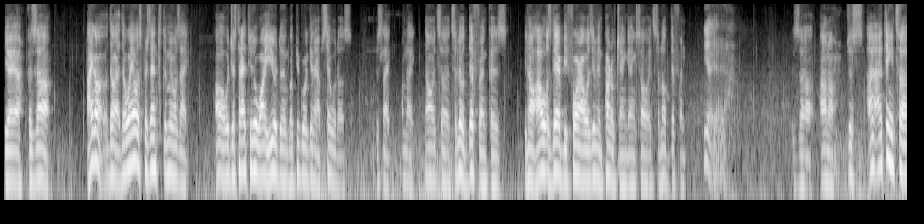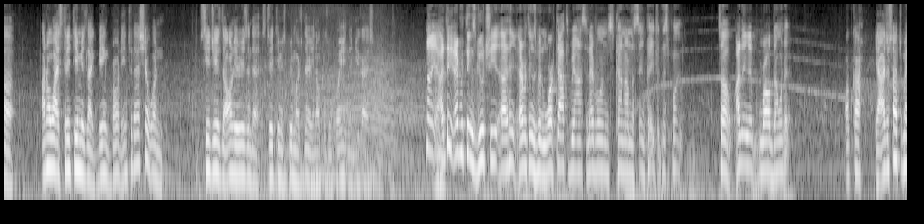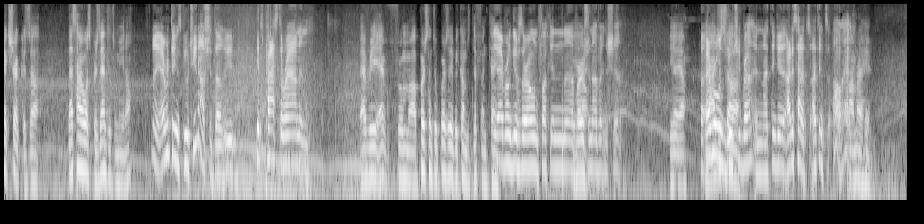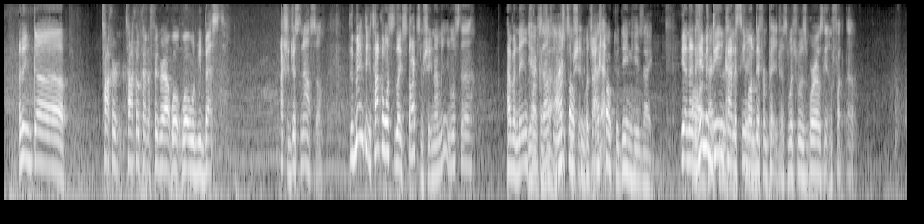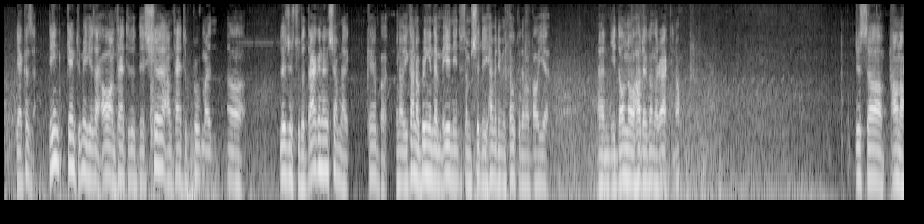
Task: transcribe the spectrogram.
Yeah, yeah. Cause uh, I got the the way it was presented to me was like, oh, we're just trying to do what you're doing, but people were getting upset with us. Just like I'm like, no, it's a it's a little different, cause you know I was there before I was even part of Chang Gang, so it's a lot different. Yeah, yeah, yeah. Cause uh, I don't know, just I I think it's uh, I don't know why street team is like being brought into that shit when CG is the only reason that street team is pretty much there, you know, cause with Wayne and you guys. No, yeah, I think everything's Gucci. I think everything's been worked out, to be honest, and everyone's kind of on the same page at this point. So I think we're all done with it. Okay. Yeah, I just wanted to make sure, cause uh, that's how it was presented to me, you know. No, everything's Gucci now. Shit though, it gets passed around, and Every, every from uh, person to person, it becomes different thing. yeah, everyone gives their own fucking uh, version of it and shit. Yeah, yeah. But Yeah, everyone's just, uh, Gucci, bro. And I think it, I just had it. I think. Oh, hey, I'm right here. I think uh, Taco Taco kind of figure out what what would be best. Actually, just now. So the main thing, Taco wants to like start some shit. You know what I mean? He wants to have a name Yeah, for himself and I run some spoke shit, to which I, I, spoke to Dean. He's like, Yeah, and then Oh, him and Dean kind of seem on different pages, which was where I was getting fucked up. yeah, because Dean came to me. He's like, oh, I'm trying to do this shit. I'm trying to prove my uh, legends to the dragon and shit. I'm like, okay, but you know, you're kind of bringing them in into some shit that you haven't even talked to them about yet, and you don't know how they're gonna react. You know. Just uh, I don't know.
